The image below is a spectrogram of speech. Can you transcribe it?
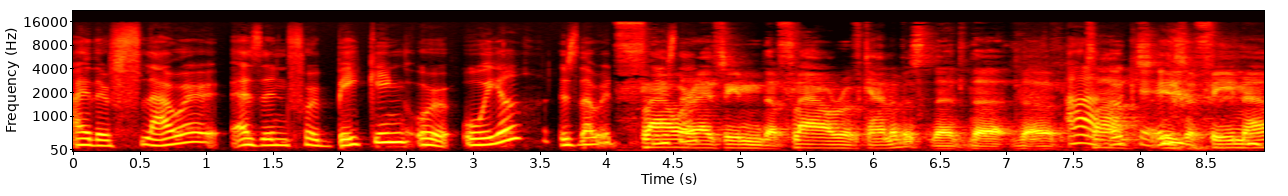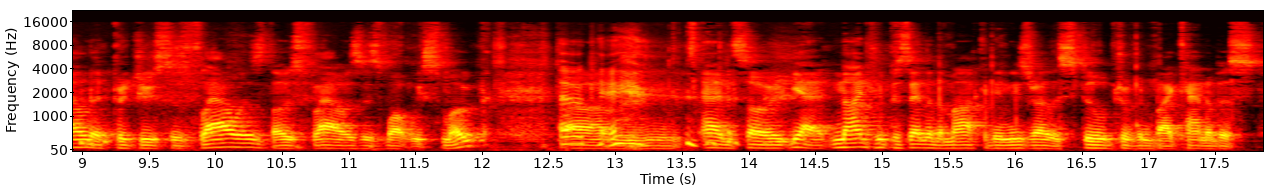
either flour, as in for baking, or oil. Is that what flour, as in the flower of cannabis? The the the ah, plant okay. is a female that produces flowers. Those flowers is what we smoke. Okay. Um, and so, yeah, ninety percent of the market in Israel is still driven by cannabis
